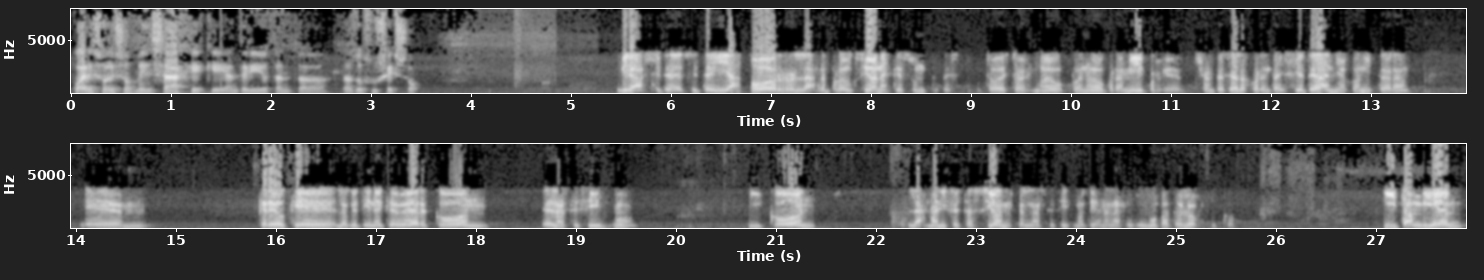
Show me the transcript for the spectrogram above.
¿cuáles son esos mensajes que han tenido tanto, tanto suceso? Mirá, si te, si te guías por las reproducciones, que es un, todo esto es nuevo, fue nuevo para mí, porque yo empecé a los 47 años con Instagram, eh, creo que lo que tiene que ver con el narcisismo y con las manifestaciones que el narcisismo tiene, el narcisismo patológico. Y también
